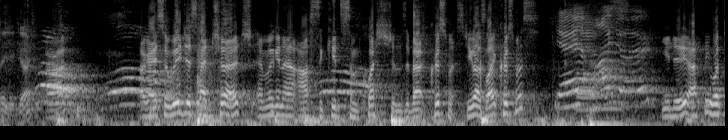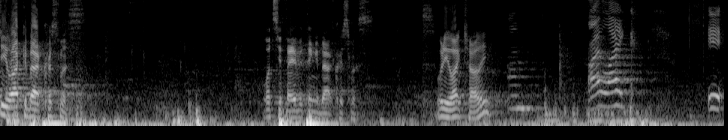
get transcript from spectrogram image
There you go. All right. Okay, so we just had church and we're going to ask the kids some questions about Christmas. Do you guys like Christmas? Yeah, I do. You do? Afi, what do you like about Christmas? What's your favourite thing about Christmas? What do you like, Charlie? Um, I like it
